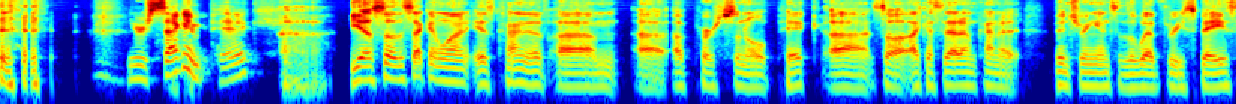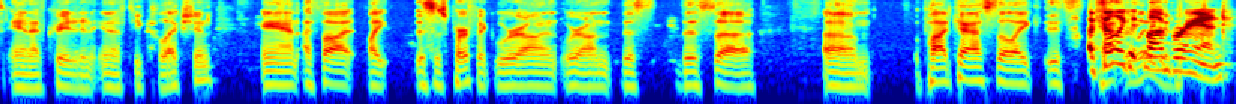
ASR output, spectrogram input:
Your second pick. Uh, yeah, so the second one is kind of um, uh, a personal pick. Uh, so, like I said, I'm kind of venturing into the Web3 space, and I've created an NFT collection. And I thought, like, this is perfect. We're on we're on this this uh, um, podcast, so like it's. I feel like related. it's on brand,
